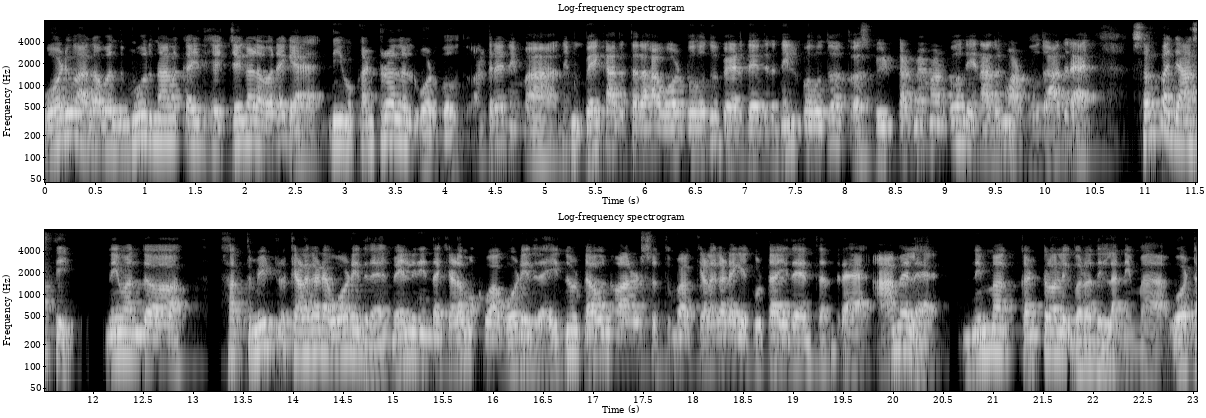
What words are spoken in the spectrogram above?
ಓಡುವಾಗ ಒಂದು ಮೂರ್ ನಾಲ್ಕೈದು ಹೆಜ್ಜೆಗಳವರೆಗೆ ನೀವು ಕಂಟ್ರೋಲ್ ಅಲ್ಲಿ ಓಡಬಹುದು. ಅಂದ್ರೆ ನಿಮ್ಮ, ನಿಮ್ಗೆ ಬೇಕಾದ ತರಹ ಓಡಬಹುದು, ಬೇಡದೇ ಇದ್ರೆ ನಿಲ್ಬಹುದು, ಅಥವಾ ಸ್ಪೀಡ್ ಕಡಿಮೆ ಮಾಡಬಹುದು, ಏನಾದ್ರೂ ಮಾಡಬಹುದು. ಆದ್ರೆ ಸ್ವಲ್ಪ ಜಾಸ್ತಿ ನೀವೊಂದು ಹತ್ತು ಮೀಟರ್ ಕೆಳಗಡೆ ಓಡಿದ್ರೆ, ಮೇಲಿನಿಂದ ಕೆಳಮುಖವಾಗಿ ಓಡಿದ್ರೆ, ಇನ್ನು ಡೌನ್ ವಾರ್ಡ್ಸ್ ತುಂಬಾ ಕೆಳಗಡೆಗೆ ಗುಡ್ಡ ಇದೆ ಅಂತಂದ್ರೆ ಆಮೇಲೆ ನಿಮ್ಮ ಕಂಟ್ರೋಲಿಗೆ ಬರೋದಿಲ್ಲ ನಿಮ್ಮ ಓಟ.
